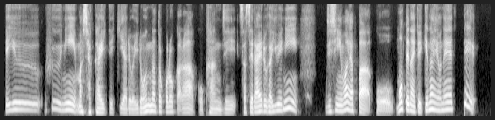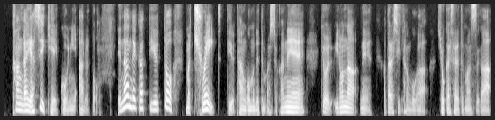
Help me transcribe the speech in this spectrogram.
ていうふうに、まあ社会的あるいはいろんなところからこう感じさせられるがゆえに、自信はやっぱこう持ってないといけないよねって考えやすい傾向にあると。で、なんでかっていうと、まあ trait っていう単語も出てましたかね。今日いろんなね、新しい単語が紹介されてますが、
